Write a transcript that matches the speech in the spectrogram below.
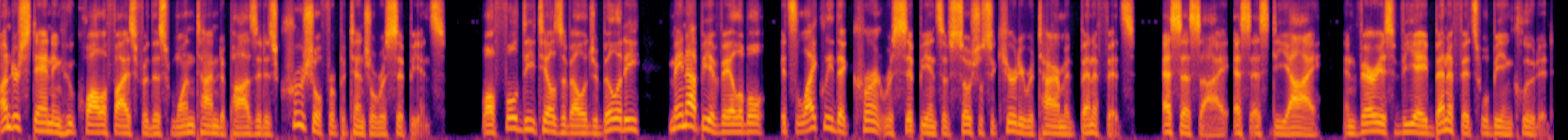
Understanding who qualifies for this one-time deposit is crucial for potential recipients. While full details of eligibility may not be available, it's likely that current recipients of Social Security retirement benefits, SSI, SSDI, and various VA benefits will be included.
